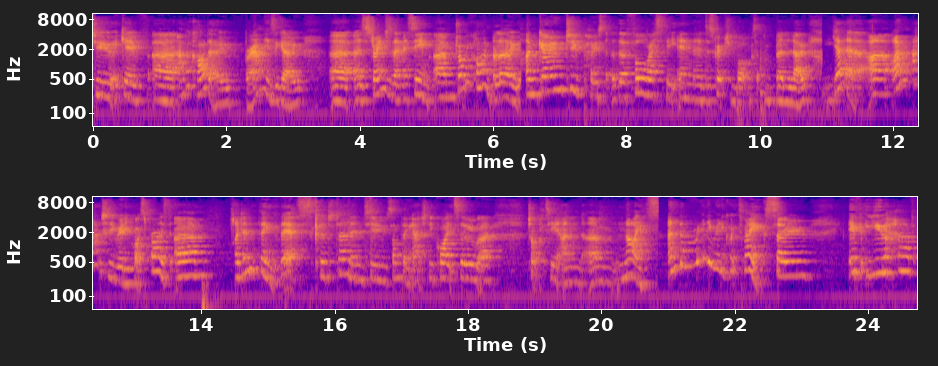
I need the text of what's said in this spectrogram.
to give uh, avocado brownies a go, uh, as strange as they may seem, um, drop me a comment below. I'm going to post the full recipe in the description box below. Yeah, uh, I'm actually really quite surprised. Um, I didn't think this could turn into something actually quite so uh, chocolatey and um, nice. And quick to make. So if you have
